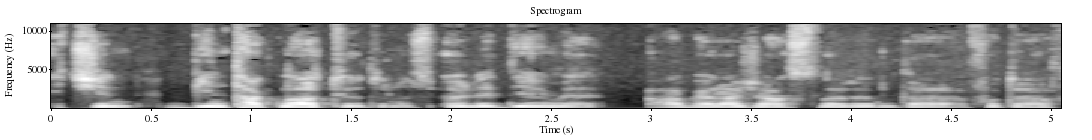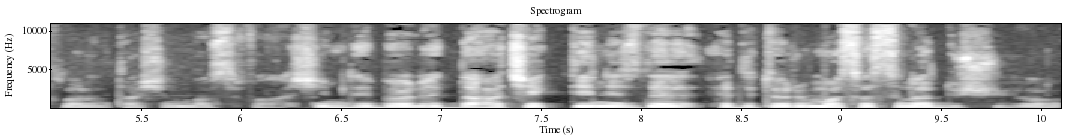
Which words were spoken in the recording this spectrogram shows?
için bin takla atıyordunuz. Öyle değil mi? Haber ajanslarında fotoğrafların taşınması falan. Şimdi böyle daha çektiğinizde editörün masasına düşüyor.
